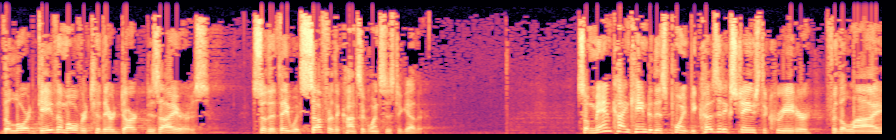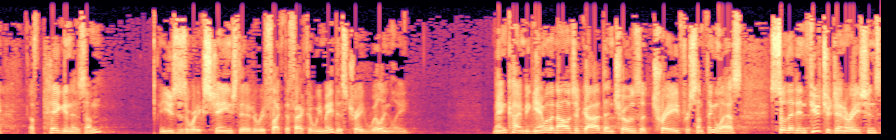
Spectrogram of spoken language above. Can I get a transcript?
the Lord gave them over to their dark desires so that they would suffer the consequences together. So mankind came to this point because it exchanged the Creator for the lie of paganism. He uses the word exchange there to reflect the fact that we made this trade willingly. Mankind began with a knowledge of God, then chose a trade for something less, so that in future generations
